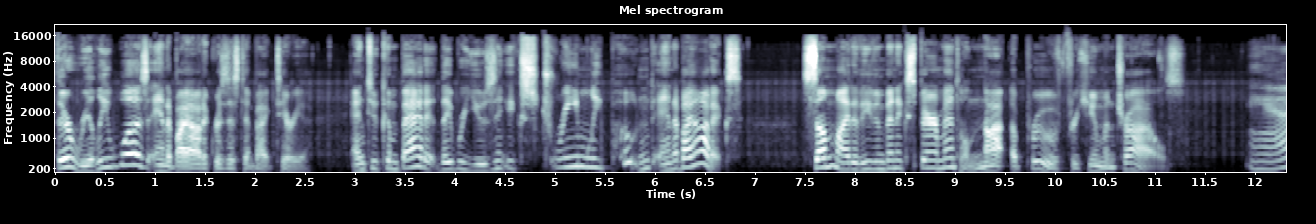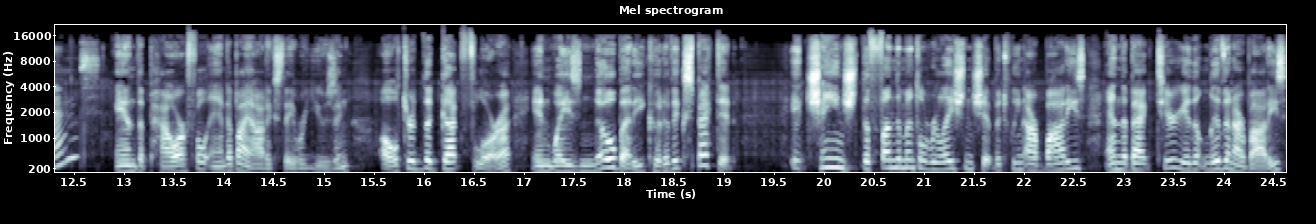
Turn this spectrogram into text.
there really was antibiotic resistant bacteria. And to combat it, they were using extremely potent antibiotics. Some might have even been experimental, not approved for human trials. And? And the powerful antibiotics they were using altered the gut flora in ways nobody could have expected. It changed the fundamental relationship between our bodies and the bacteria that live in our bodies,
